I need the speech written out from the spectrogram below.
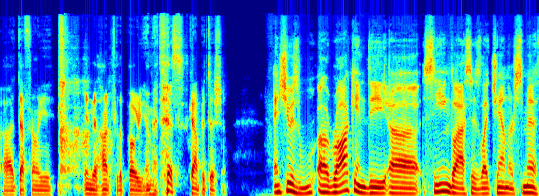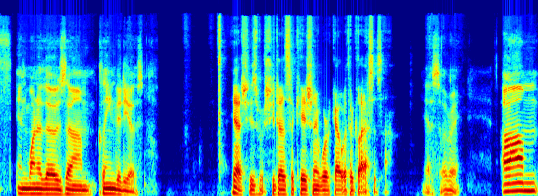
uh, definitely in the hunt for the podium at this competition and she was uh, rocking the uh, seeing glasses like Chandler Smith in one of those um, clean videos. Yeah, she's she does occasionally work out with her glasses on. Yes, all right. Um,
